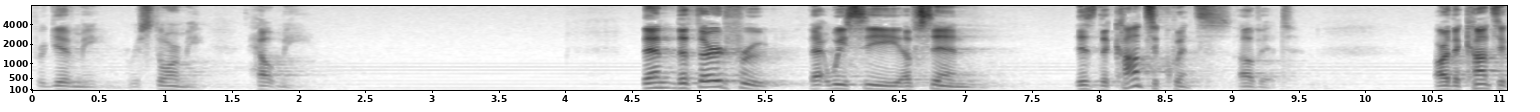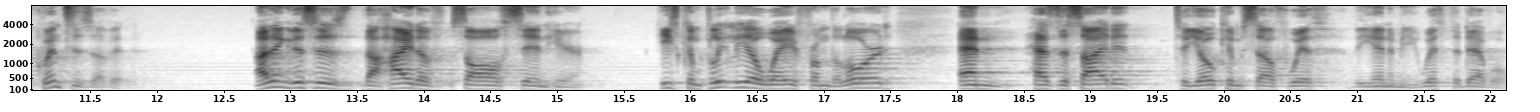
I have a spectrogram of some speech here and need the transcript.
Forgive me, restore me, help me. Then the third fruit that we see of sin is the consequence of it, are the consequences of it. I think this is the height of Saul's sin here. He's completely away from the Lord and has decided to yoke himself with the enemy, with the devil.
